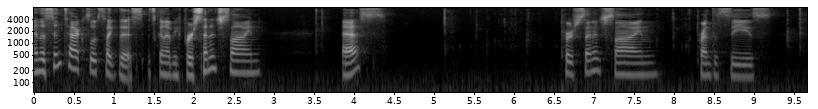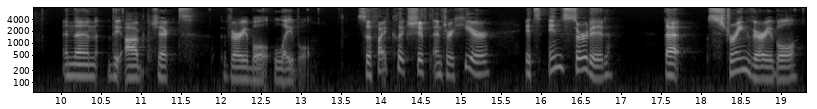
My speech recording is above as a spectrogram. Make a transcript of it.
And the syntax looks like this. It's going to be percentage sign s percentage sign parentheses, and then the object variable label. So if I click Shift Enter here, it's inserted that string variable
